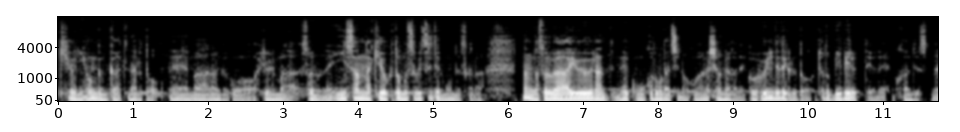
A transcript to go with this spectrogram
旧日本軍かってなると、ね、まあなんかこう、非常にまあそういうのね、陰惨な記憶と結びついてるもんですから、なんかそれがああいうなんてね、こう子供たちのこう話の中でこういう風に出てくると、ちょっとビビるっていうね、感じですね。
